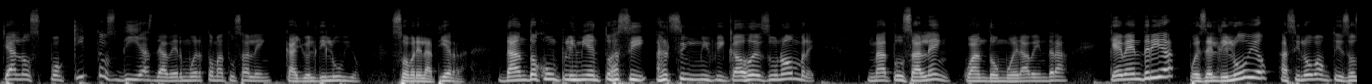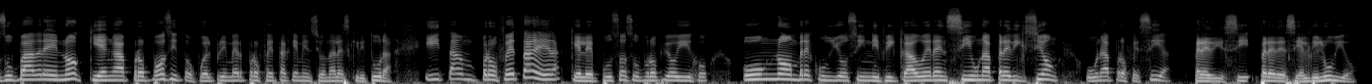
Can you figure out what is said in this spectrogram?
que a los poquitos días de haber muerto Matusalén cayó el diluvio sobre la tierra, dando cumplimiento así al significado de su nombre. Matusalén, cuando muera vendrá. ¿Qué vendría? Pues el diluvio, así lo bautizó su padre Enoch, quien a propósito fue el primer profeta que menciona la escritura. Y tan profeta era que le puso a su propio hijo un nombre cuyo significado era en sí una predicción, una profecía, predecía el diluvio.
